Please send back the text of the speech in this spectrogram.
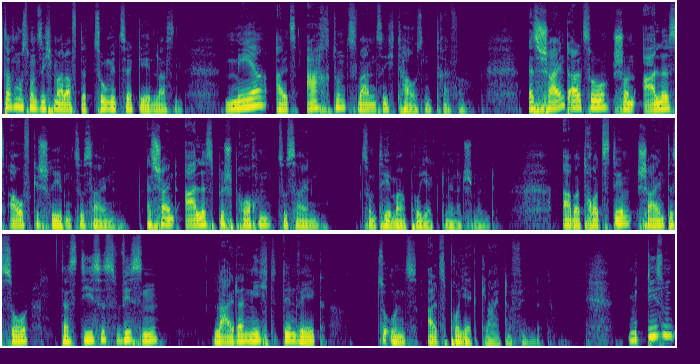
Das muss man sich mal auf der Zunge zergehen lassen. Mehr als 28.000 Treffer. Es scheint also schon alles aufgeschrieben zu sein. Es scheint alles besprochen zu sein zum Thema Projektmanagement. Aber trotzdem scheint es so, dass dieses Wissen leider nicht den Weg zu uns als Projektleiter findet. Mit diesem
